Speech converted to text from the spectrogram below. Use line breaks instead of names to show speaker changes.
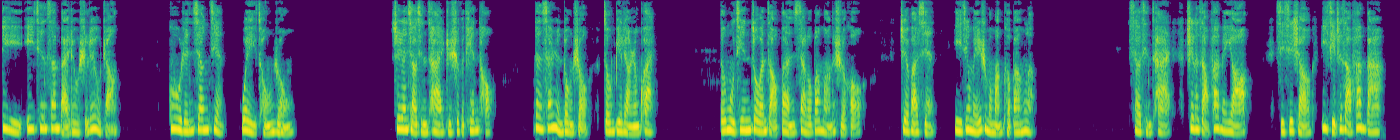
第一千三百六十六章，故人相见未从容。虽然小芹菜只是个天头，但三人动手总比两人快。等母亲做完早饭下楼帮忙的时候，却发现已经没什么忙可帮了。小芹菜吃了早饭没有？洗洗手，一起吃早饭吧。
